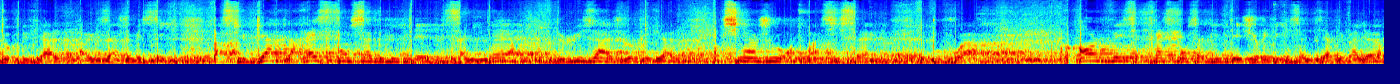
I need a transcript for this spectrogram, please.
d'eau pluviale à usage domestique parce qu'il garde la responsabilité sanitaire de l'usage de l'eau pluviale. Alors si un jour on trouve un système de pouvoir enlever cette responsabilité juridique et sanitaire du bailleur,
